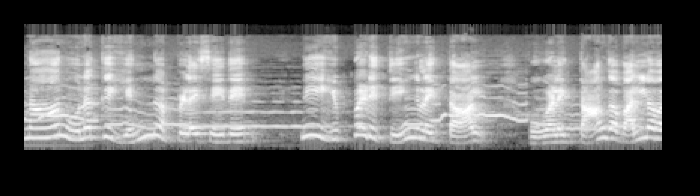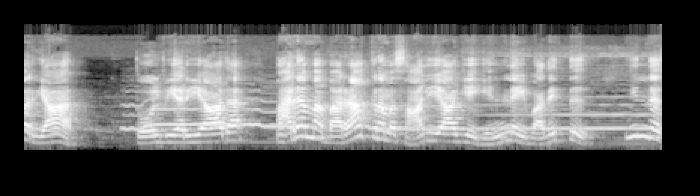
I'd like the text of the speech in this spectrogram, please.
நான் உனக்கு என்ன பிழை செய்தேன்? நீ இப்படி தீங்கிழைத்தால் புகழை தாங்க வல்லவர் யார்? தோல்வி அறியாத பரம பராக்கிரமசாலியாகிய என்னை வதைத்து இந்த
